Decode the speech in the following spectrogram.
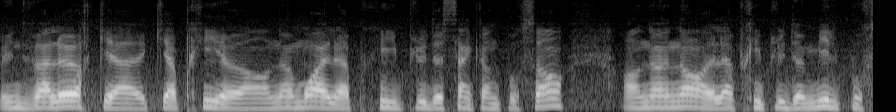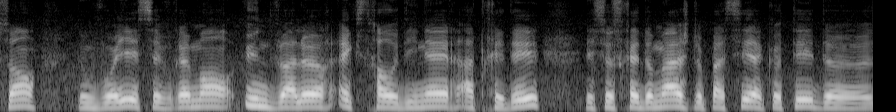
une valeur qui a, pris euh, en un mois elle a pris plus de 50%, en un an elle a pris plus de 1000%. Donc vous voyez c'est vraiment une valeur extraordinaire à trader et ce serait dommage de passer à côté de,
